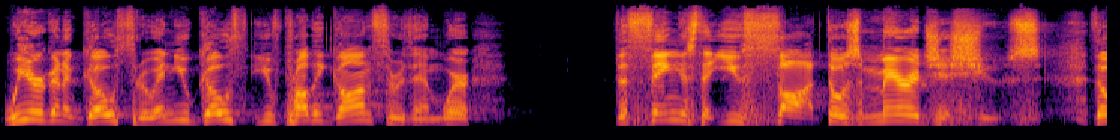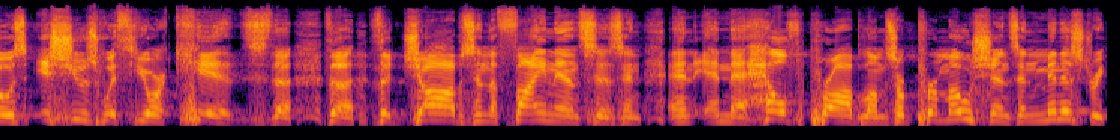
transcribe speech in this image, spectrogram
We are going to go through, and you go, you've probably gone through them, where the things that you thought, those marriage issues, those issues with your kids, the, the, the jobs and the finances and, and, and the health problems or promotions and ministry,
